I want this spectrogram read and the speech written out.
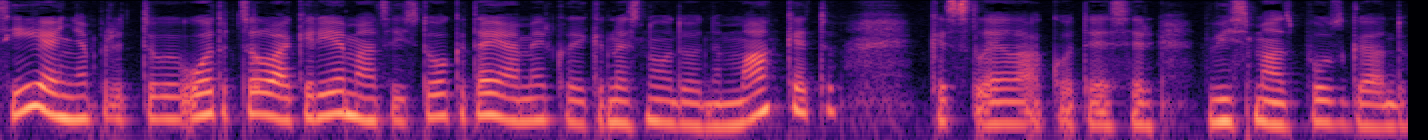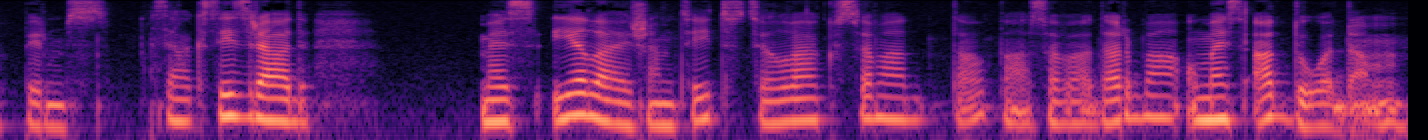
cieņa pret otru cilvēku ir iemācījis to, ka tajā mirklī, kad mēs nododam maketu, kas lielākoties ir vismaz pusgadu pirms sākas izrāde, Mēs ielaidām citus cilvēkus savā telpā, savā darbā, un mēs atdodam.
